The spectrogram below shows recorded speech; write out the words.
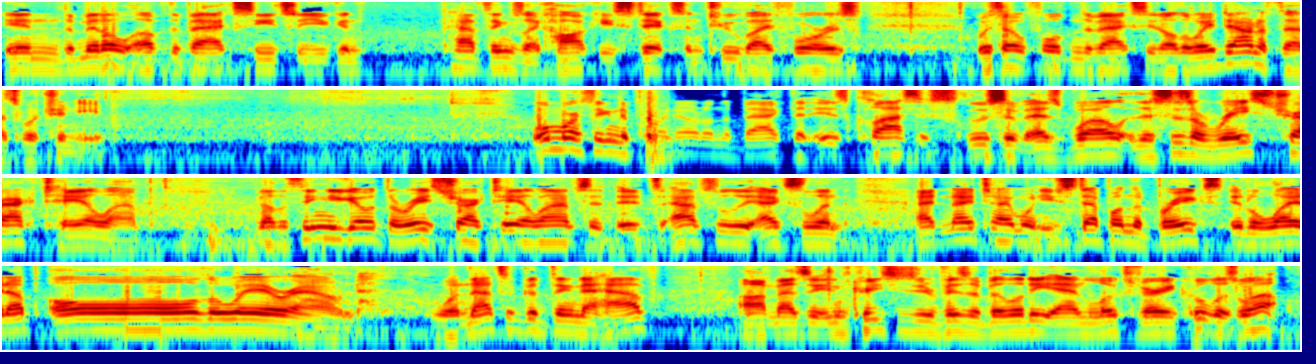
in the middle of the back seat, so you can have things like hockey sticks and 2x4s without folding the back seat all the way down if that's what you need. One more thing to point out on the back that is class exclusive as well. This is a racetrack tail lamp. Now the thing you get with the racetrack tail lamps, it, it's absolutely excellent. At nighttime when you step on the brakes, it'll light up all the way around. When that's a good thing to have, um, as it increases your visibility and looks very cool as well.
